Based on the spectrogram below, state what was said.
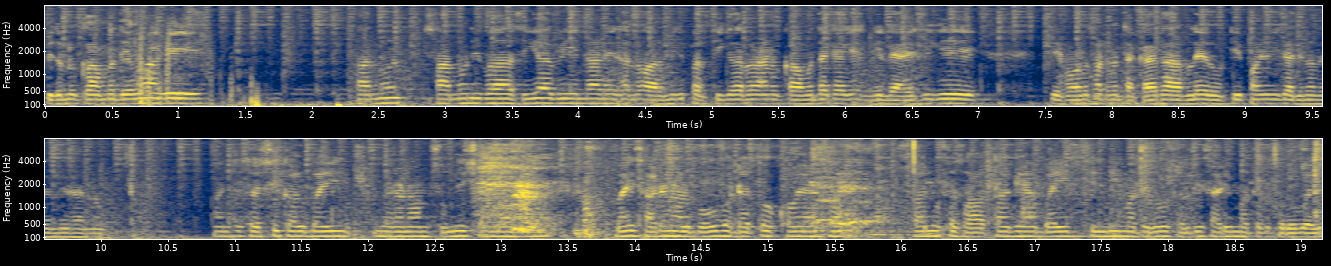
ਵੀ ਤੁਹਾਨੂੰ ਕੰਮ ਦੇਵਾਂਗੇ। ਸਾਨੂੰ ਸਾਨੂੰ ਨਹੀਂ ਪਤਾ ਸੀਗਾ ਵੀ ਇਹਨਾਂ ਨੇ ਸਾਨੂੰ ਆਰਮੀ 'ਚ ਭਰਤੀ ਕਰਨਾ ਸਾਨੂੰ ਕੰਮ ਤਾਂ ਕਹਿ ਕੇ ਅੱਗੇ ਲਿਆਏ ਸੀਗੇ ਤੇ ਹੁਣ ਸਾਡੇ ਨਾਲ ਧੱਕਾ ਕਰ ਲਿਆ ਰੋਟੀ ਪਾਣੀ ਵੀ ਚੱਜ ਨਾਲ ਦਿੰਦੇ ਸਾਨੂੰ। ਹਾਂਜੀ ਸਤਿ ਸ਼੍ਰੀ ਅਕਾਲ ਬਾਈ। ਮੇਰਾ ਨਾਮ ਸੁਮਿਤ ਸ਼ਰਮਾ ਹੈ। ਬਾਈ ਸਾਡੇ ਨਾਲ ਬਹੁਤ ਵੱਡਾ ਧੋਖਾ ਹੋਇਆ। ਸਰ ਸਾਨੂੰ ਫਸਾਤਾ ਗਿਆ। ਬਾਈ ਜਿੰਨੀ ਮਦਦ ਹੋ ਸਕਦੀ ਸਾਡੀ ਮਦਦ ਕਰੋ ਬਾਈ।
